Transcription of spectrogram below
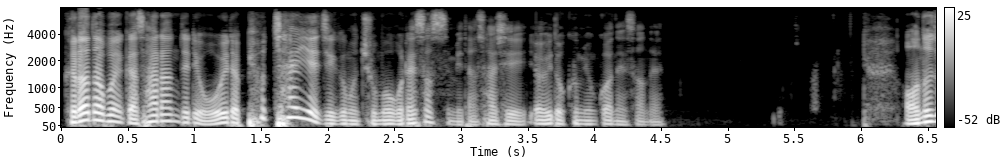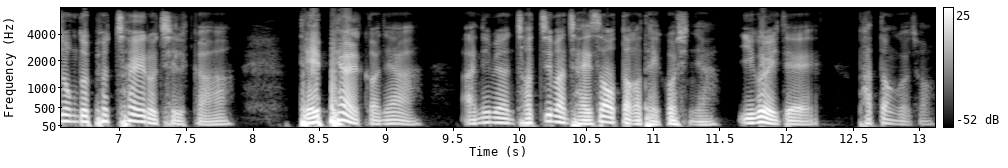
그러다 보니까 사람들이 오히려 표 차이에 지금은 주목을 했었습니다. 사실 여의도 금융권에서는. 어느 정도 표 차이로 칠까? 대패할 거냐? 아니면 졌지만 잘 싸웠다가 될 것이냐? 이거 이제 봤던 거죠.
